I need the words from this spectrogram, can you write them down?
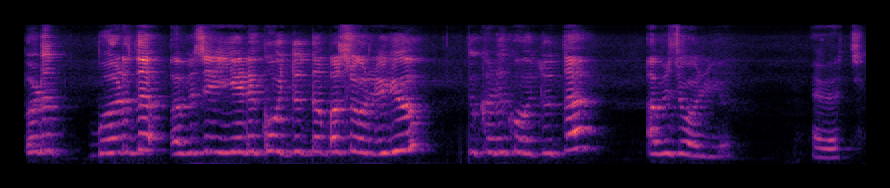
Bu arada, bu arada avizeyi yere koyduğunda masa oluyor. Yukarı koyduğunda avize oluyor. Evet.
